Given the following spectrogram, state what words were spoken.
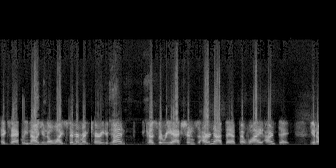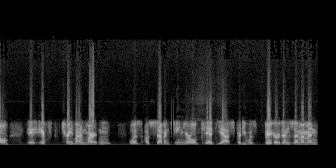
Exactly. Now you know why Zimmerman carried a gun because the reactions are not that. But why aren't they? You know, if Trayvon Martin was a 17-year-old kid, yes, but he was bigger than Zimmerman.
